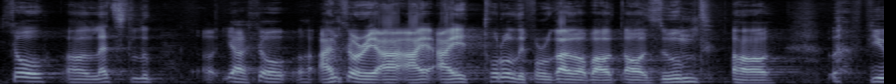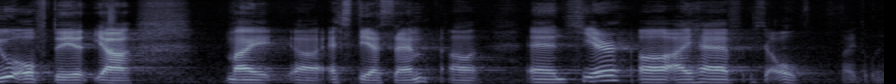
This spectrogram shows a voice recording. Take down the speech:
So uh, let's look, uh, yeah, so uh, I'm sorry, I, I, I, totally forgot about uh, zoomed uh, view of the, yeah, my XDSM. and here I have, so, oh, by the way,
